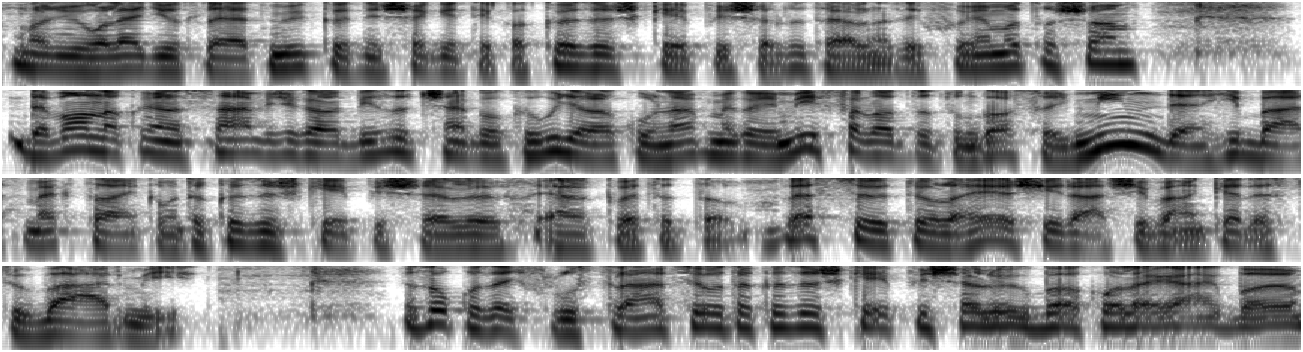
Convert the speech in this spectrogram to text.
nagyon jól együtt lehet működni, segítik a közös képviselőt, ellenzik folyamatosan, de vannak olyan számvizsgálóbizottságok, hogy úgy alakulnak meg, hogy mi feladatunk az, hogy minden hibát megtaláljuk, amit a közös képviselő elkövetett a veszőtől, a helyesírásibán keresztül bármi. Ez okoz egy frusztrációt a közös képviselőkbe, a kollégákba,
